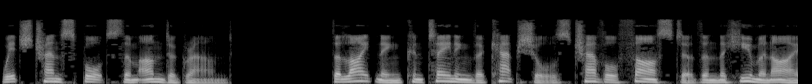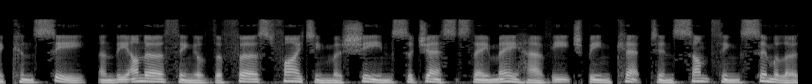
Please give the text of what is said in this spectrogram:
which transports them underground. The lightning containing the capsules travel faster than the human eye can see, and the unearthing of the first fighting machine suggests they may have each been kept in something similar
